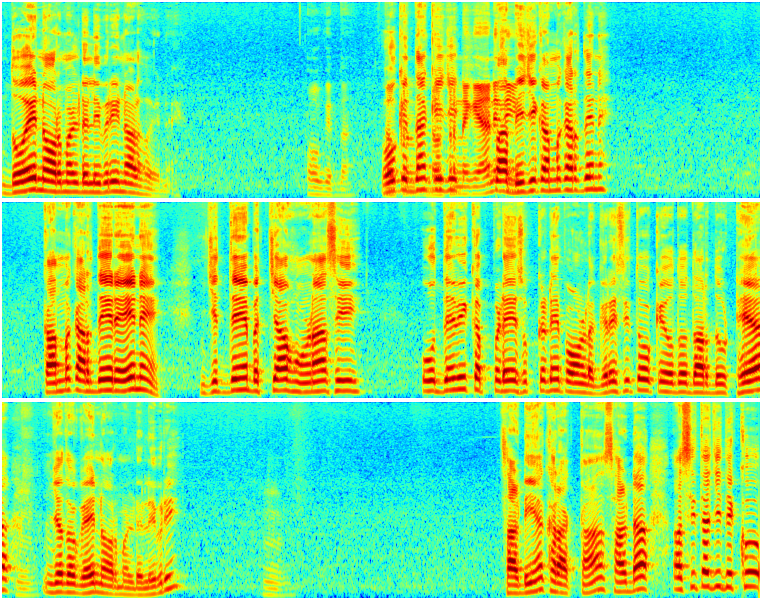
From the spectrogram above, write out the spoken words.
ਦੋਏ ਨਾਰਮਲ ਡਿਲੀਵਰੀ ਨਾਲ ਹੋਏ ਨੇ। ਉਹ ਕਿਦਾਂ? ਉਹ ਕਿਦਾਂ ਕੀ ਜੀ ਭਾਬੀ ਜੀ ਕੰਮ ਕਰਦੇ ਨੇ। ਕੰਮ ਕਰਦੇ ਰਹੇ ਨੇ। ਜਿੱਦੇ ਬੱਚਾ ਹੋਣਾ ਸੀ ਉਦੋਂ ਵੀ ਕੱਪੜੇ ਸੁੱਕਣੇ ਪਾਉਣ ਲੱਗ ਰਹੇ ਸੀ ਧੋ ਕੇ ਉਦੋਂ ਦਰਦ ਉੱਠਿਆ ਜਦੋਂ ਗਏ ਨਾਰਮਲ ਡਿਲੀਵਰੀ ਸਾਡੀਆਂ ਖੁਰਾਕਾਂ ਸਾਡਾ ਅਸੀਂ ਤਾਂ ਜੀ ਦੇਖੋ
